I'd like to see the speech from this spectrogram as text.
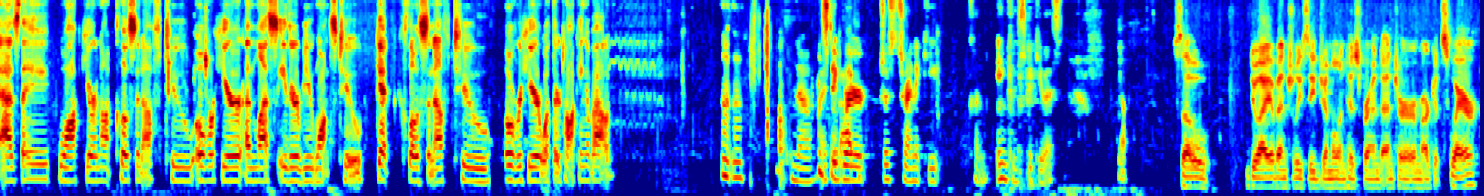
As they walk, you're not close enough to overhear unless either of you wants to get close enough to overhear what they're talking about. Mm-mm. No, I Let's do think that. we're just trying to keep con- inconspicuous. Yep. So, do I eventually see Jimmel and his friend enter Market Square?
